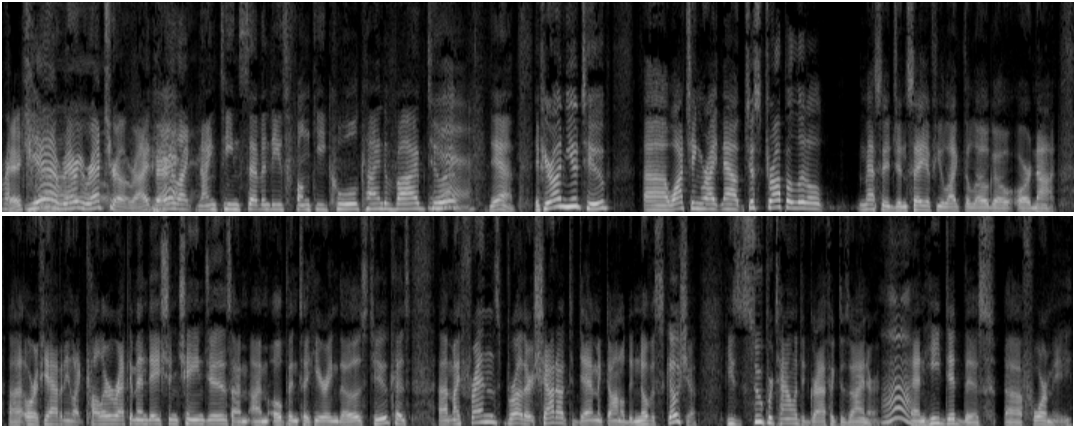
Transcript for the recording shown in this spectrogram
retro. Yeah, very retro, right? Very like 1970s funky cool kind of vibe to Yeah. it. Yeah. If you're on YouTube uh, watching right now, just drop a little message and say if you like the logo or not, uh, or if you have any like color recommendation changes. I'm I'm open to hearing those too because uh, my friend's brother. Shout out to Dan McDonald in Nova Scotia. He's a super talented graphic designer, and he did this uh, for me.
